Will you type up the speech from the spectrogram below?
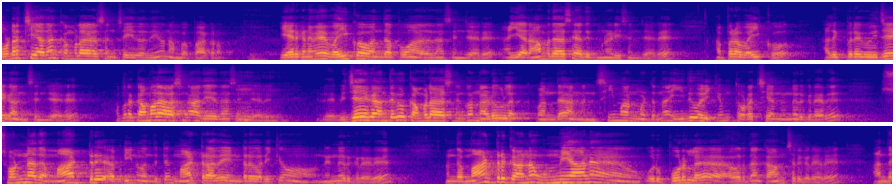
தொடர்ச்சியாக தான் கமலஹாசன் செய்ததையும் நம்ம பார்க்குறோம். ஏற்கனவே வைகோ வந்தப்போ அதை தான் செஞ்சார். ஐயா ராமதாஸே அதுக்கு முன்னாடி செஞ்சார். அப்புறம் வைகோ அதுக்கு பிறகு விஜயகாந்த் செஞ்சார். அப்புறம் கமலஹாசனும் அதே தான் செஞ்சார். விஜயகாந்துக்கும் கமலஹாசனுக்கும் நடுவில் வந்த அண்ணன் சீமான் மட்டும்தான் இது வரைக்கும் தொடர்ச்சியாக நின்று இருக்கிறாரு சொன்னதை மாற்று அப்படின்னு வந்துட்டு மாற்றாவே இன்ற வரைக்கும் நின்று இருக்கிறாரு அந்த மாற்றுக்கான உண்மையான ஒரு பொருளை அவர் தான் காமிச்சிருக்கிறாரு. அந்த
